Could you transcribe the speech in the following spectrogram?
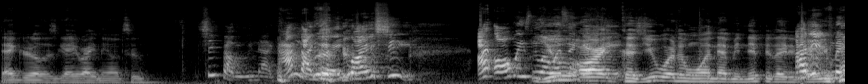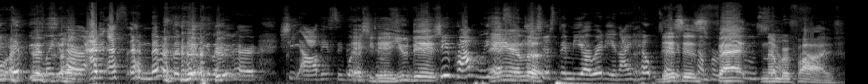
that girl is gay right now too. she probably not. I'm not gay. Why is she? I always knew I wasn't are gay. because you were the one that manipulated. I didn't everyone. manipulate So- her. I, I, I never manipulated her. She obviously was. Yeah, she did. it. You did. She probably had look, interest in me already, and I helped This is become her fact number five.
